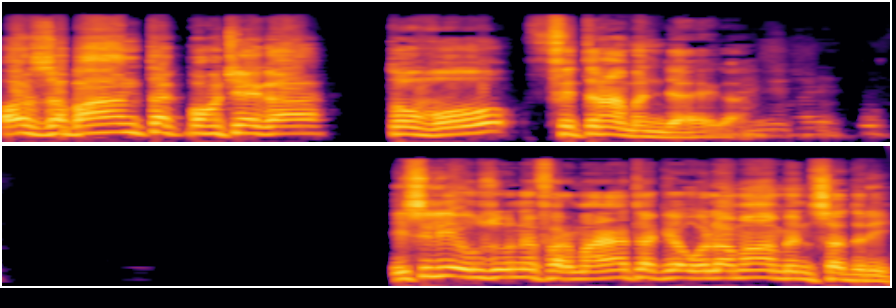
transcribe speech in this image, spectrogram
اور زبان تک پہنچے گا، تو وہ فتنا بن جائے گا۔ اس لیے حضور نے فرمایا تھا کہ علماء بن صدری،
